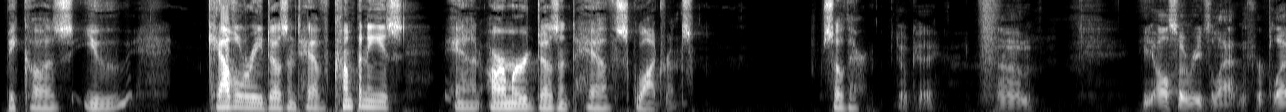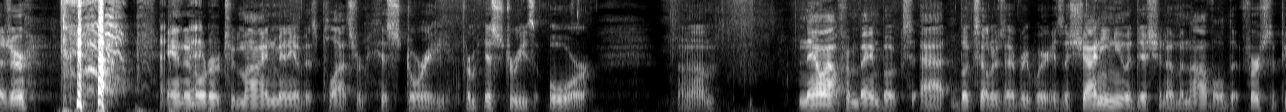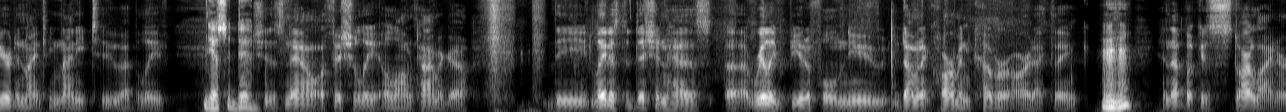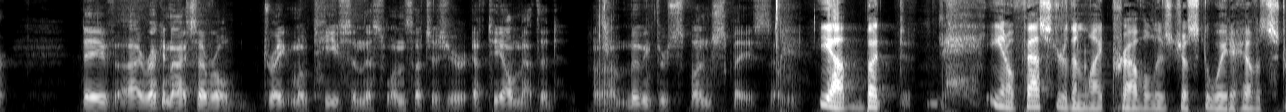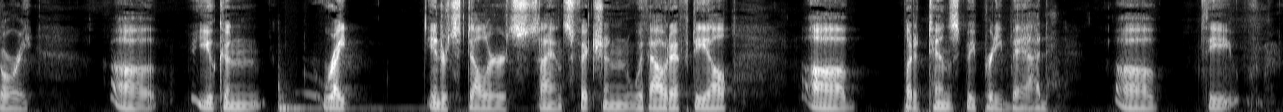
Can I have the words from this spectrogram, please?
Because you cavalry doesn't have companies, and armor doesn't have squadrons. So there. Okay. Um, he also reads Latin for pleasure, and in order to mine many of his plots from history, from history's ore. Um, now out from Baen Books at booksellers everywhere is a shiny new edition of a novel that first appeared in 1992, I believe, Yes, it did. which is now officially a long time ago. The latest edition has a really beautiful new Dominic Harmon cover art, I think. Mhm. And that book is Starliner. Dave, I recognize several Drake motifs in this one, such as your FTL method, um, moving through sponge space. And Yeah, but you know, faster than light travel is just a way to have a story. Uh, you can write interstellar science fiction without FTL, uh, but it tends to be pretty bad. Uh, the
